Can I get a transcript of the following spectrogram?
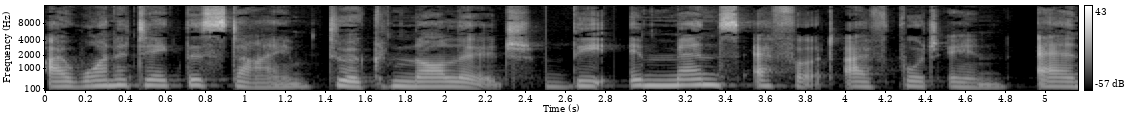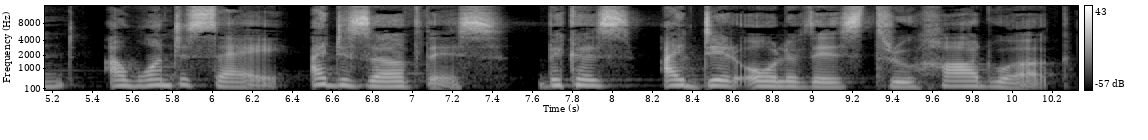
I want to take this time to acknowledge the immense effort I've put in. And I want to say, I deserve this because I did all of this through hard work,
